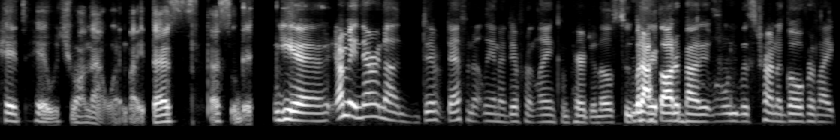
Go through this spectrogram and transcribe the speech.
head to head with you on that one. Like that's that's a good. Yeah, I mean they're in a definitely in a different lane compared to those two. But I thought about it when we was trying to go over like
